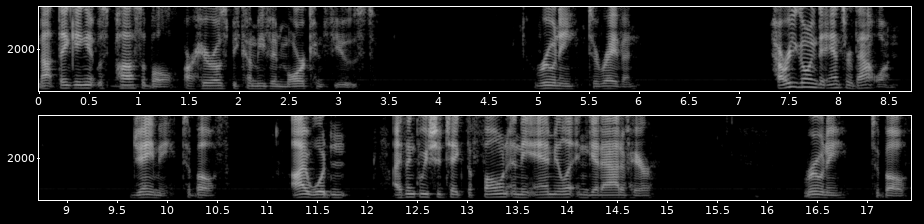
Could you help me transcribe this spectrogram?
Not thinking it was possible, our heroes become even more confused. Rooney to Raven. How are you going to answer that one? Jamie to both. I wouldn't. I think we should take the phone and the amulet and get out of here. Rooney to both.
